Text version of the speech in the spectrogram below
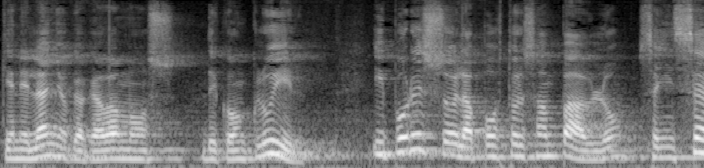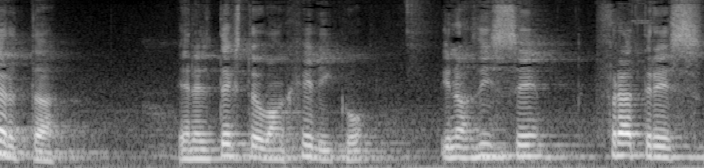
que en el año que acabamos de concluir. Y por eso el apóstol San Pablo se inserta en el texto evangélico y nos dice, fratres,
